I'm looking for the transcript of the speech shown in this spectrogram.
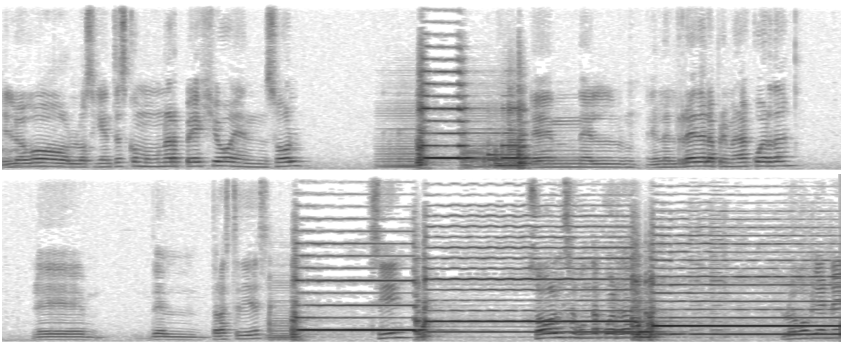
Y luego lo siguiente es como un arpegio en sol. En el, en el re de la primera cuerda. eh, del traste 10. Si. Sol, segunda cuerda. Luego viene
